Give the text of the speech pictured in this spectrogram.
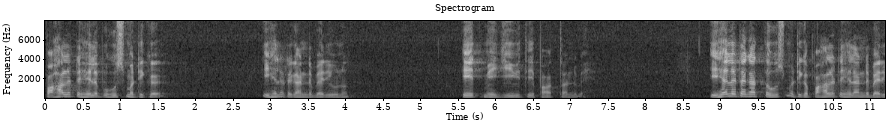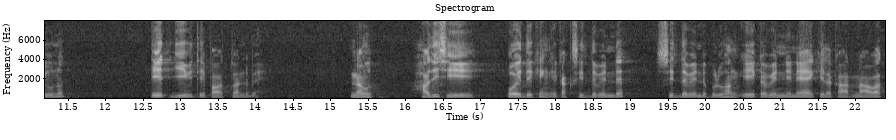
පහලට හෙළපු හුස්ම ටික ඉහලට ගණ්ඩ බැරිවුණොත් ඒත් මේ ජීවිතය පවත්වන්න බෑ. ඉහලට ගත්ත හුස්ම ටික පහලට හෙළන්ඩ බැරිවුණොත් ඒත් ජීවිතය පවත්වන්න බෑ. නමුත් හදිසියේ ඔය දෙකෙන් එකක් සිද්ධ වෙන්ඩ සිද්ධ වෙන්ඩ පුළුවන් ඒක වෙන්නේ නෑ කියල කාරණාවක්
